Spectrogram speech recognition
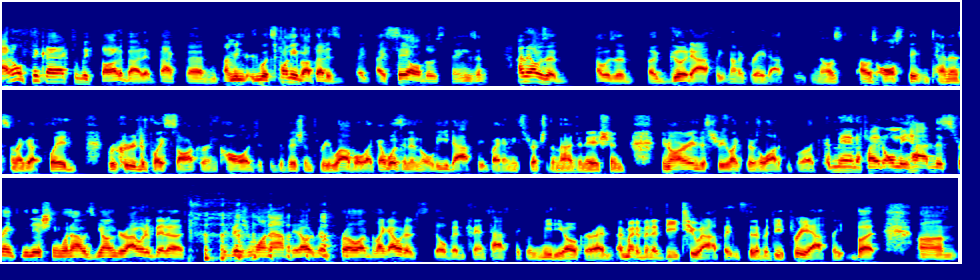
I don't think I actively thought about it back then. I mean, what's funny about that is I, I say all those things, and I mean, I was a I was a, a good athlete, not a great athlete. You know, I was I was all state in tennis, and I got played recruited to play soccer in college at the Division three level. Like I wasn't an elite athlete by any stretch of the imagination. In our industry, like there's a lot of people are like, man, if I had only had this strength conditioning when I was younger, I would have been a Division one athlete. I would have been pro. I'd be like I would have still been fantastically mediocre. I, I might have been a D two athlete instead of a D three athlete. But um,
